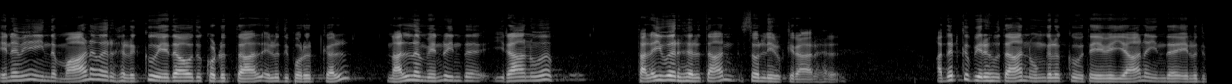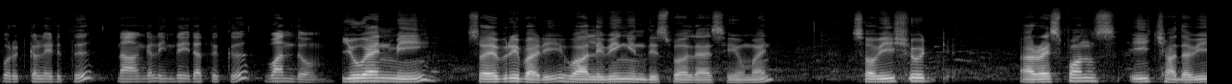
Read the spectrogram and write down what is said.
எனவே இந்த மாணவர்களுக்கு ஏதாவது கொடுத்தால் எழுதி பொருட்கள் நல்லம் என்று இந்த இராணுவ தலைவர்கள் தான் சொல்லியிருக்கிறார்கள். அதற்கு பிறகுதான் உங்களுக்கு தேவையான இந்த எழுதி பொருட்கள் எடுத்து நாங்கள் இந்த இடத்துக்கு வந்தோம். You and me so everybody who are living in this world as human so we should response each other we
